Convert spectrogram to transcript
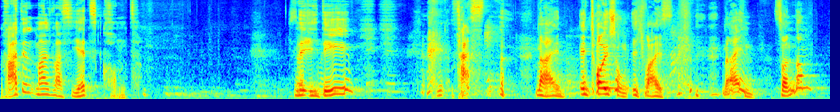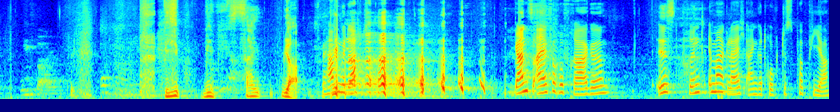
Ratet mal, was jetzt kommt. Eine Idee? Fast? Nein, Enttäuschung, ich weiß. Nein, sondern? Wie, wie, sei, ja, Wir haben gedacht, ganz einfache Frage, ist Print immer gleich ein gedrucktes Papier?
